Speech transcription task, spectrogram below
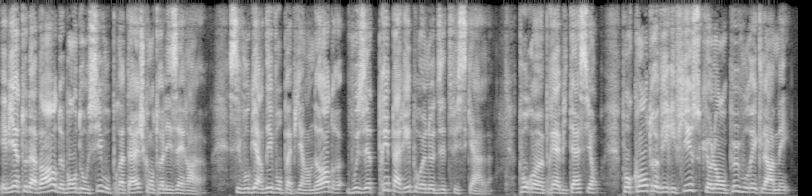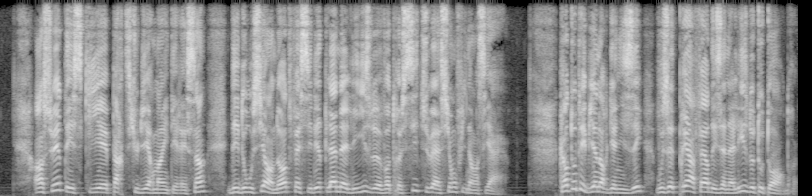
Eh bien, tout d'abord, de bons dossiers vous protègent contre les erreurs. Si vous gardez vos papiers en ordre, vous êtes préparé pour un audit fiscal, pour un prêt habitation, pour contre-vérifier ce que l'on peut vous réclamer. Ensuite, et ce qui est particulièrement intéressant, des dossiers en ordre facilitent l'analyse de votre situation financière. Quand tout est bien organisé, vous êtes prêt à faire des analyses de tout ordre.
